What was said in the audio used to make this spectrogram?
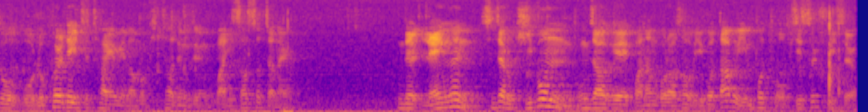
또 뭐 로컬 데이트 타임이나 뭐 기타 등등 많이 썼었잖아요. 근데 랭은 진짜로 기본 동작에 관한 거라서 이거 따로 임포트 없이 쓸 수 있어요.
